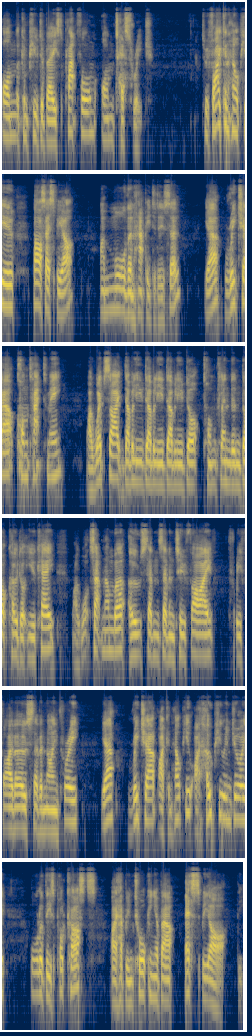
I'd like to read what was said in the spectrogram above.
on the computer-based platform on TestReach. So if I can help you pass SBR, I'm more than happy to do so. Yeah, reach out, contact me. My website, www.tomclendon.co.uk my WhatsApp number 07725 350 793. Yeah, reach out. I can help you. I hope you enjoy all of these podcasts. I have been talking about SBR, the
